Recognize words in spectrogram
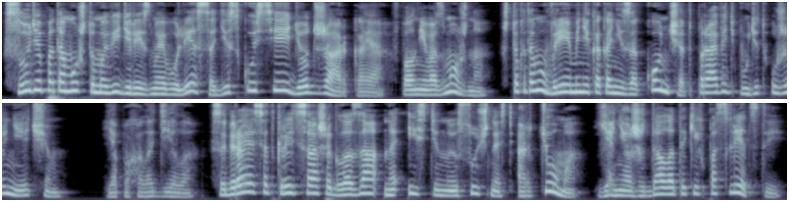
судя по тому, что мы видели из моего леса, дискуссия идет жаркая. Вполне возможно, что к тому времени, как они закончат, править будет уже нечем. Я похолодела. Собираясь открыть Саше глаза на истинную сущность Артема, я не ожидала таких последствий.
